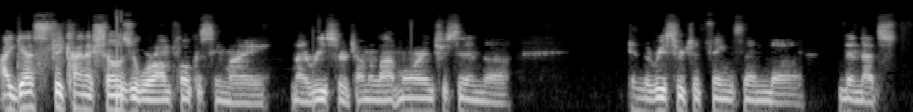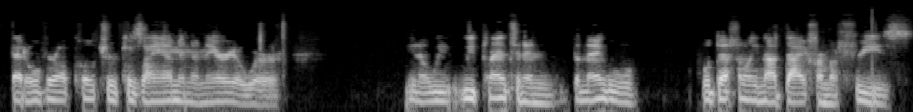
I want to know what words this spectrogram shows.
I guess it kind of shows you where I'm focusing my my research. I'm a lot more interested in the in the research of things than the than that's that overall culture because I am in an area where you know we we planted and the mango will, will definitely not die from a freeze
